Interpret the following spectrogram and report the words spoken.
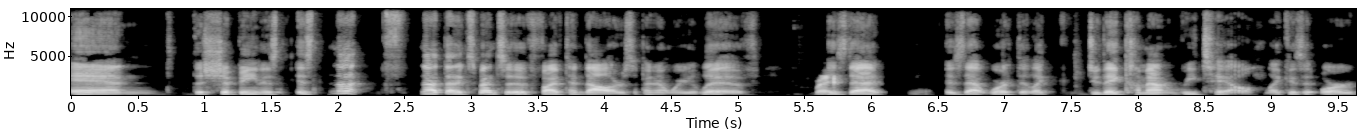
and the shipping is is not not that expensive, five ten dollars depending on where you live. Right. Is that is that worth it? Like, do they come out retail? Like, is it or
